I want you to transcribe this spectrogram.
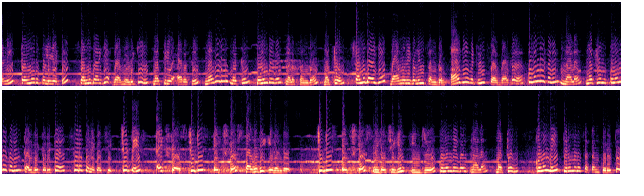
ரத்தினவாணி தொண்ணூறு புள்ளி எட்டு சமுதாய வானொலிக்கு மத்திய அரசின் மகளிர் மற்றும் குழந்தைகள் நல சங்கம் மற்றும் சமுதாய வானொலிகளின் சங்கம் ஆகியவற்றின் சார்பாக குழந்தைகளின் நலம் மற்றும் குழந்தைகளின் கல்வி குறித்து சிறப்பு நிகழ்ச்சி. சுட்டிஸ் எக்ஸ்பிரஸ் சுட்டிஸ் எக்ஸ்பிரஸ் பகுதி இரண்டு. சுட்டிஸ் எக்ஸ்பிரஸ் நிகழ்ச்சியில் இன்று குழந்தைகள் நலம் மற்றும் குழந்தை திருமண சட்டம் குறித்து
